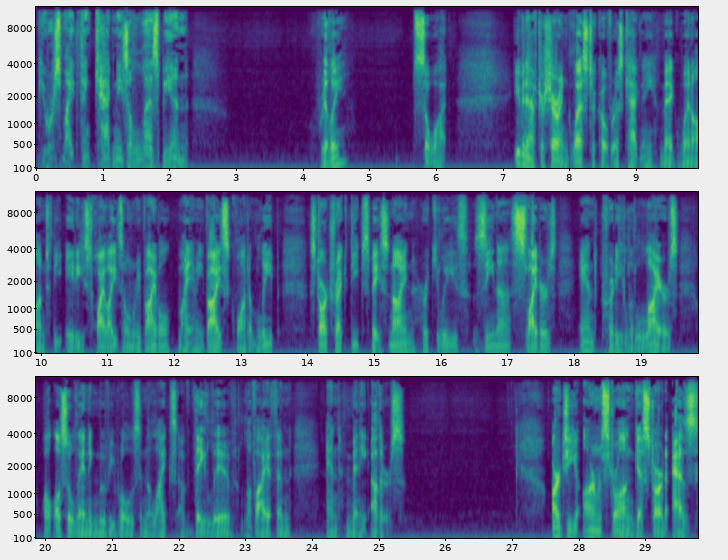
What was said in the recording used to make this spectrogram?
Viewers might think Cagney's a lesbian. Really? So what? Even after Sharon Gless took over as Cagney, Meg went on to the 80s Twilight Zone revival, Miami Vice, Quantum Leap, Star Trek Deep Space Nine, Hercules, Xena, Sliders, and Pretty Little Liars, while also landing movie roles in the likes of They Live, Leviathan, and many others. R.G. Armstrong guest starred as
